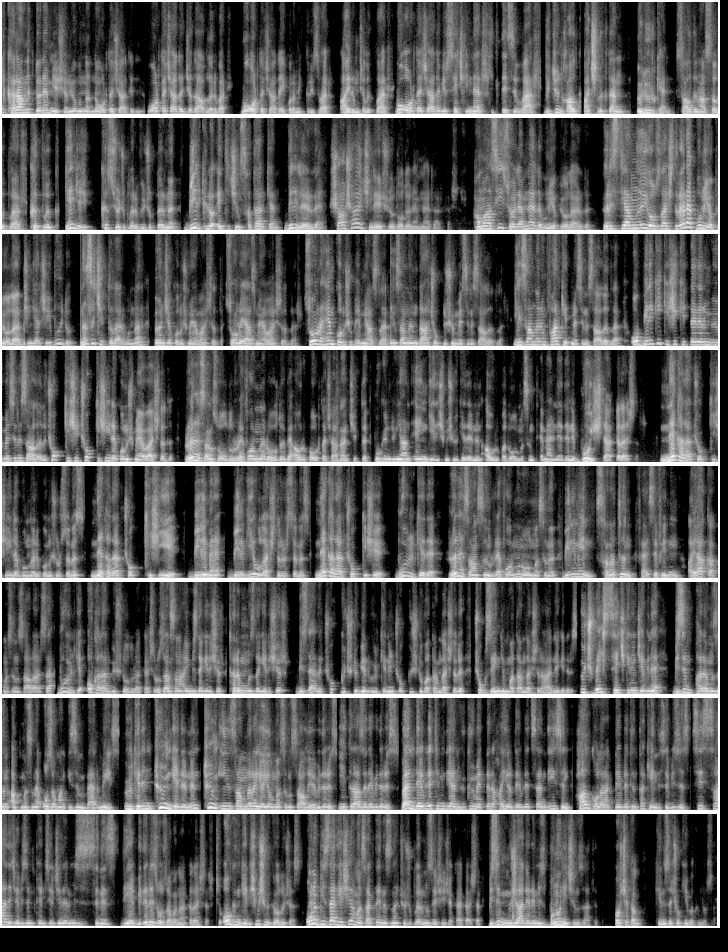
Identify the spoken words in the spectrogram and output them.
karanlık dönem yaşanıyor. Bunun adına Orta Çağ deniliyor. Bu Orta Çağ'da cadı avları var. Bu orta çağda ekonomik kriz var, ayrımcılık var. Bu orta çağda bir seçkinler kitlesi var. Bütün halk açlıktan ölürken salgın hastalıklar, kıtlık, gencecik kız çocukları vücutlarını bir kilo et için satarken birileri de şaşa içinde yaşıyordu o dönemlerde arkadaşlar. Hamasi söylemlerle bunu yapıyorlardı. Hristiyanlığı yozlaştırarak bunu yapıyorlar. İşin gerçeği buydu. Nasıl çıktılar bundan? Önce konuşmaya başladılar. Sonra yazmaya başladılar. Sonra hem konuşup hem yazdılar. İnsanların daha çok düşünmesini sağladılar. İnsanların fark etmesini sağladılar. O bir iki kişi kitlelerin büyümesini sağladı. Çok kişi çok kişiyle konuşmaya başladı. Rönesans oldu, reformlar oldu ve Avrupa Orta Çağ'dan çıktı. Bugün dünyanın en gelişmiş ülkelerinin Avrupa'da olmasının temel nedeni bu işte arkadaşlar. Ne kadar çok kişiyle bunları konuşursanız, ne kadar çok kişiyi bilime, bilgiye ulaştırırsanız, ne kadar çok kişi bu ülkede Rönesans'ın, reformun olmasını, bilimin, sanatın, felsefenin ayağa kalkmasını sağlarsa bu ülke o kadar güçlü olur arkadaşlar. O zaman sanayimiz de gelişir, tarımımız da gelişir. Bizler de çok güçlü bir ülkenin çok güçlü vatandaşları, çok zengin vatandaşları haline geliriz. 3-5 seçkinin cebine bizim paramızın akmasına o zaman izin vermeyiz. Ülkenin tüm gelirinin tüm insanlara yayılmasını sağlayabiliriz. İtiraz edebiliriz. Ben devletim diyen hükümetlere hayır devlet sen değilsin. Halk olarak devletin ta kendisi biziz. Siz sadece bizim temsilcilerimizsiniz diyebiliriz o zaman arkadaşlar. İşte o gün gelişmiş ülke olacağız. Onu bizler yaşayamasak da en azından çocuklarımız yaşayacak arkadaşlar. Bizim mücadelemiz bunun için zaten. Hoşçakalın. Kendinize çok iyi bakın dostlar.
